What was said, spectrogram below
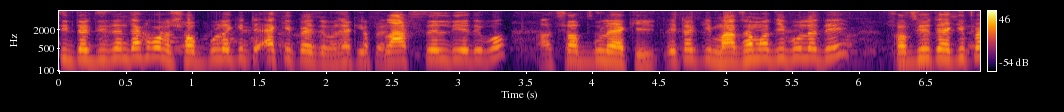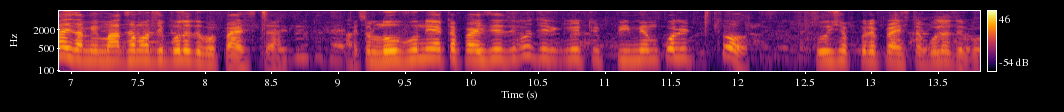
তিনটা ডিজাইন দেখাবো না সবগুলো কিন্তু একই প্রাইস একই একটা ফ্ল্যাট সেল দিয়ে দিব আচ্ছা, সবগুলো একই। এটা কি মাঝামাঝি বলে দেই? সব যেহেতু একই প্রাইস আমি মাঝামাঝি বলে দেবো প্রাইসটা একটা লোভনীয় একটা প্রাইস দিয়ে দেবো যেগুলো একটু প্রিমিয়াম কোয়ালিটি তো তো ওই সব করে প্রাইসটা বলে দেবো।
